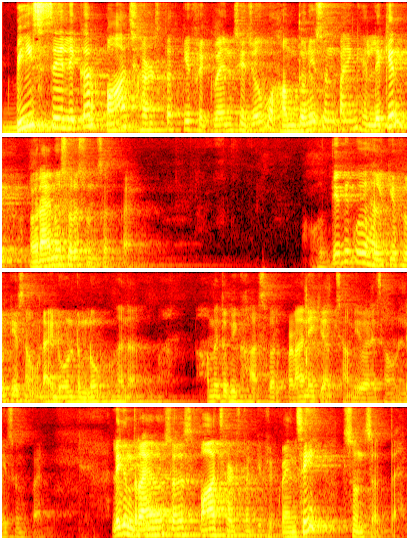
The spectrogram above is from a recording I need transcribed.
बीस से लेकर पाँच हर्ट्ज तक की फ्रीक्वेंसी जो वो हम तो नहीं सुन पाएँगे, लेकिन राइनोसोरस सुन सकता है। होती भी कोई हल्की फुल्की साउंड आई डोंट नो है ना? हमें तो भी खास फ़र्क पड़ा नहीं कि अच्छा हम ये वाले साउंड नहीं सुन पाए। लेकिन राइनोसोरस पाँच हर्ट्ज तक की फ्रीक्वेंसी सुन सकता है।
